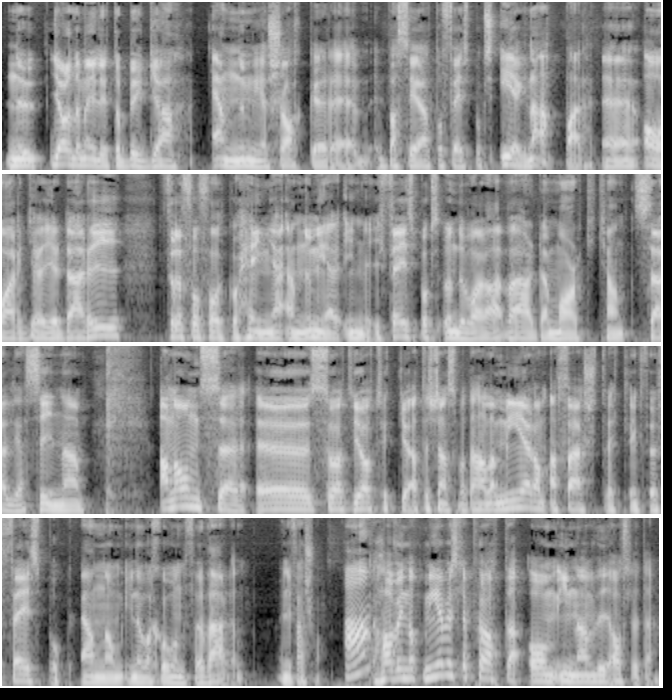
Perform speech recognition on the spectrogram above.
nu gör de det möjligt att bygga ännu mer saker eh, baserat på Facebooks egna appar. Eh, AR-grejer där i för att få folk att hänga ännu mer inne i Facebooks underbara värld där Mark kan sälja sina annonser. Eh, så att jag tycker att det känns som att det handlar mer om affärsutveckling för Facebook än om innovation för världen. Ungefär så. Ja, Har vi något mer vi ska prata om innan vi avslutar?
